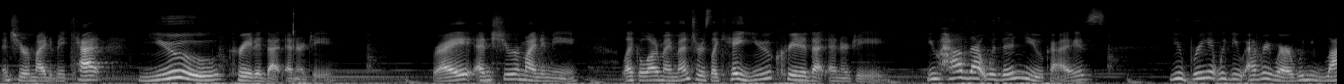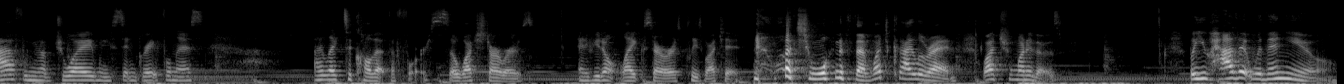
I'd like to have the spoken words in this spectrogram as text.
And she reminded me, Kat, you created that energy, right? And she reminded me, like a lot of my mentors, like, hey, you created that energy. You have that within you, guys. You bring it with you everywhere. When you laugh, when you have joy, when you sit in gratefulness. I like to call that the force. So watch Star Wars. And if you don't like Star Wars, please watch it. watch one of them. Watch Kylo Ren. Watch one of those. But you have it within you.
